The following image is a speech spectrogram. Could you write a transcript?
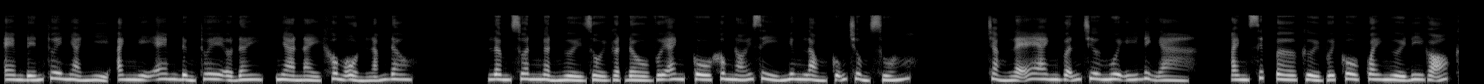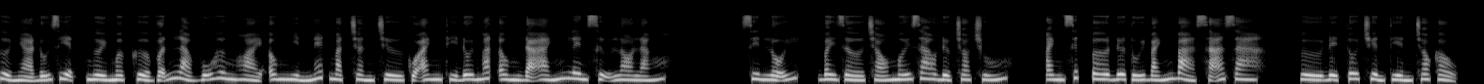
em đến thuê nhà nhỉ, anh nghĩ em đừng thuê ở đây, nhà này không ổn lắm đâu. Lâm Xuân ngẩn người rồi gật đầu với anh cô không nói gì nhưng lòng cũng trùng xuống. Chẳng lẽ anh vẫn chưa nguôi ý định à? Anh shipper cười với cô quay người đi gõ cửa nhà đối diện, người mở cửa vẫn là Vũ Hưng Hoài, ông nhìn nét mặt trần trừ của anh thì đôi mắt ông đã ánh lên sự lo lắng. Xin lỗi, bây giờ cháu mới giao được cho chú. Anh shipper đưa túi bánh bà xã ra. Ừ để tôi chuyển tiền cho cậu.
